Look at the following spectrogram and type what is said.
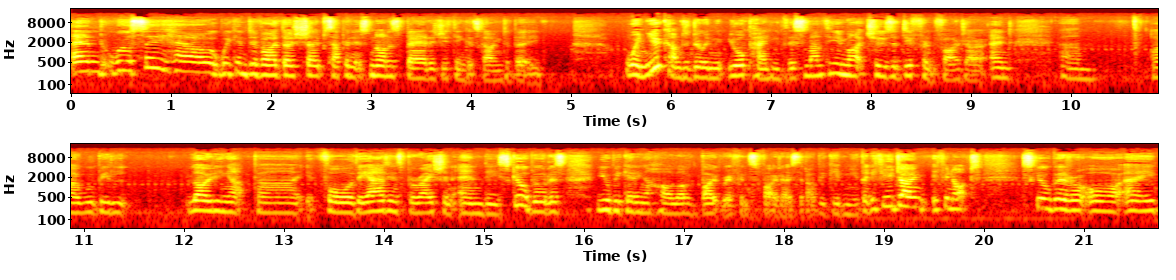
and we'll see how we can divide those shapes up and it's not as bad as you think it's going to be. When you come to doing your painting for this month, you might choose a different photo, and um, I will be loading up uh, for the art inspiration and the skill builders you'll be getting a whole lot of boat reference photos that I'll be giving you. But if you don't if you're not skill builder or a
